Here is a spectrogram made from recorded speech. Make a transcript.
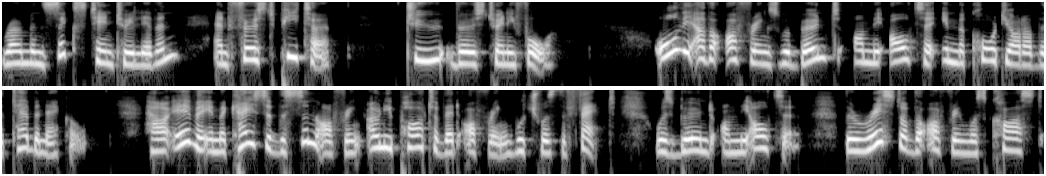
Romans 6 10 to 11 and 1 Peter 2 verse 24. All the other offerings were burnt on the altar in the courtyard of the tabernacle. However, in the case of the sin offering, only part of that offering, which was the fat, was burned on the altar. The rest of the offering was cast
